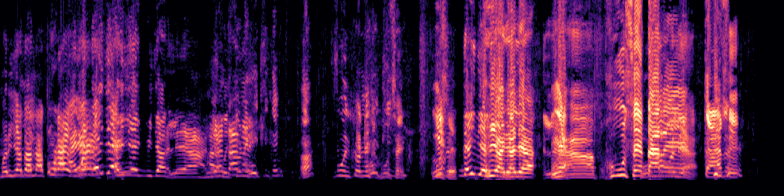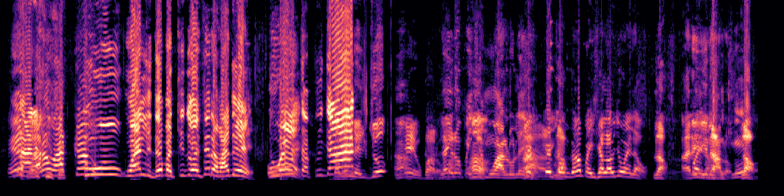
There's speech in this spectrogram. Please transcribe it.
મર્યાદા ના તોડાય એકબીજા અલ્યા બોલતો નહીં. હા? બોલતો નહીં. હું છે? દઈ દે યાર તારે? તારે. તારે વાત કર? તું વાન લીધે બચ્ચી દો છે રવા દે. ઉવે. તપી જા મેલજો એ ઊભા લઈ લો પૈસા હું. આલુ લઈ એક કામ કરો પૈસા લાવજો ઓય લાવો. રહો. લાવો અરે લાવો. લાવો.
